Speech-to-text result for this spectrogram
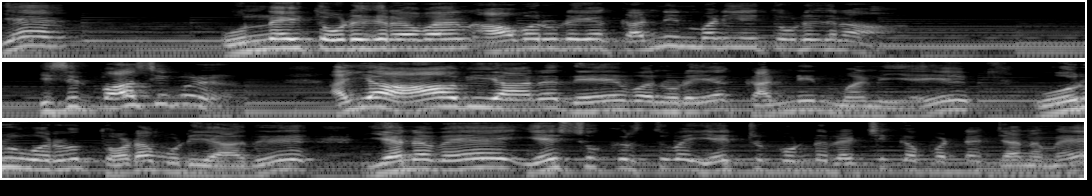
ஏன் உன்னை தொடுகிறவன் அவருடைய கண்ணின் மணியை தொடுகிறான். இஸ் இட் பாசிபிள் ஐயா ஆவியான தேவனுடைய கண்ணின் மணியை ஒருவரும் தொட முடியாது. எனவே இயேசு கிறிஸ்துவை ஏற்றுக்கொண்டு ரட்சிக்கப்பட்ட ஜனமே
